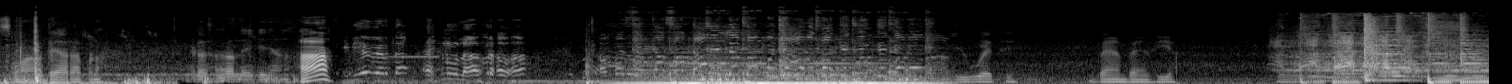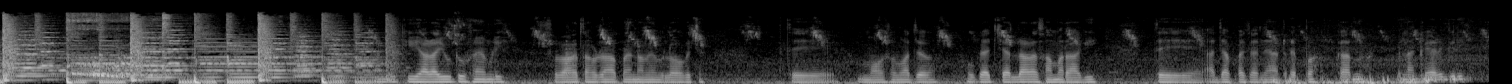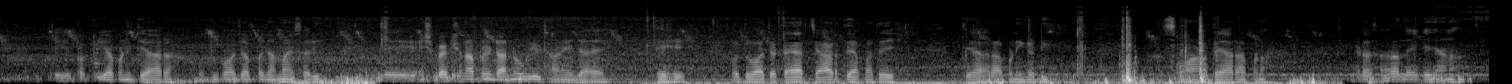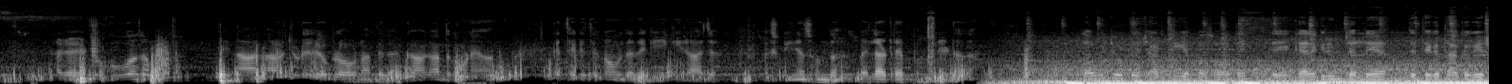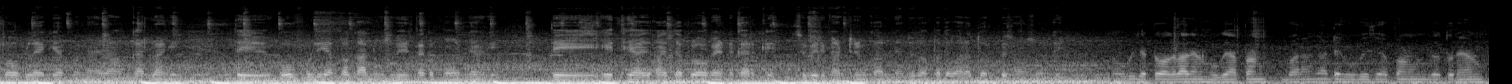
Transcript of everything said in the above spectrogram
ਸਮਾਨ ਤਿਆਰ ਆ ਆਪਣਾ। ਜਿਹੜਾ ਸਾਰਾ ਲੈ ਕੇ ਜਾਣਾ। ਹਾਂ? ਇੰਡੀਆ ਫਿਰਦਾ ਇਹਨੂੰ ਲਾ ਭਰਾਵਾ। ਆਪਾਂ ਵਿਊ ਹੈ ਇੱਥੇ। ਬੈਮ ਬੈਮ ਵੀ ਆ। ਹਾਂਜੀ ਕੀ ਹਾਲ ਆ YouTube ਫੈਮਿਲੀ ਸਵਾਗਤ ਹੈ ਤੁਹਾਡਾ ਆਪਣੇ ਨਵੇਂ ਵਲੌਗ 'ਚ। ਤੇ ਮੌਸਮ ਅੱਜ ਹੋ ਗਿਆ ਚੱਲ ਵਾਲਾ ਸਮਰ ਆ ਗਈ। ਤੇ ਅੱਜ ਆਪਾਂ ਚੱਲੇ ਆ ਟ੍ਰਿਪ ਕਰਨ ਪਹਿਲਾਂ ਕੈਲਗਰੀ। ਤੇ ਬਾਕੀ ਆਪਣੀ ਤਿਆਰ ਆ। ਉਸ ਤੋਂ ਬਾਅਦ 'ਚ ਆਪਾਂ ਜਾਵਾਂਗੇ ਸਾਰੀ। ਤੇ ਇਨਸਪੈਕਸ਼ਨ ਆਪਣੀ ਡਨ ਹੋ ਗਈ, ਥਾਣੇ ਜਾਏ। ਤੇ ਉਸ ਤੋਂ ਬਾਅਦ 'ਚ ਟਾਇਰ ਚਾੜ ਤੇ ਆਪਾਂ ਤੇ। ਤਿਆਰ ਆਪਣੀ ਗੱਡੀ। ਸਮਾਨ ਤਿਆਰ ਆ ਆਪਣਾ। ਜਿਹੜਾ ਸਾਰਾ ਲੈ ਕੇ ਜਾਣਾ। ਰੈਡੀ ਟੂ ਕੰਮ ਤੇ ਨਾਲ ਨਾਲ ਜੁੜੇ ਰਹੋ ਬਲੌਗ ਨਾਲ ਤੇ ਗਾਂ ਗਾਂ ਦਿਖਾਉਣੇ ਆ ਕਿੱਥੇ ਕਿੱਥੇ ਘੁੰਮਦਾ ਤੇ ਕੀ ਕੀ ਰਾਜ ਐਕਸਪੀਰੀਅੰਸ ਹੁੰਦਾ। ਪਹਿਲਾ ਟ੍ਰਿਪ ਕੈਨੇਡਾ ਦਾ। ਲਓ ਵੀ ਛੱਡਤੀ ਆਪਾਂ ਤੇ ਤੇ ਨੂੰ ਚੱਲੇ ਆ ਜਿੱਥੇ ਕਿ ਥੱਕ ਕੇ ਸਟਾਪ ਲੈ ਕੇ ਆਪਾਂ ਮੈਂ ਆਰਾਮ ਕਰ ਲਾਂਗੇ ਤੇ ਹੋਪਫੁਲੀ ਆਪਾਂ ਕੱਲ ਨੂੰ ਸਵੇਰ ਤੱਕ ਪਹੁੰਚ ਜਾਵਾਂਗੇ ਤੇ ਇੱਥੇ ਅੱਜ- ਦਾ ਬਲੌਗ ਐਂਡ ਕਰਕੇ ਸਵੇਰ ਕੰਟੀਨਿਊ ਕਰਦੇ ਹਾਂ ਜਦੋਂ ਆਪਾਂ ਦੁਬਾਰਾ ਤੁਰ ਪਏ ਸੌਂ ਸੌਂ ਕੇ। ਉਹ ਵੀ ਜੱਟੋ ਅਗਲਾ ਦਿਨ ਹੋ ਗਿਆ ਆਪਾਂ ਨੂੰ 12 ਘੰਟੇ ਹੋ ਗਏ ਸੀ ਆਪਾਂ ਨੂੰ ਜਦੋਂ ਤੁਰਿਆਂ ਨੂੰ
